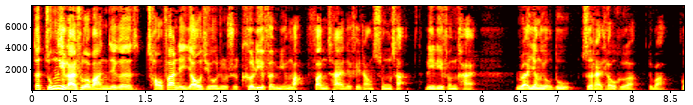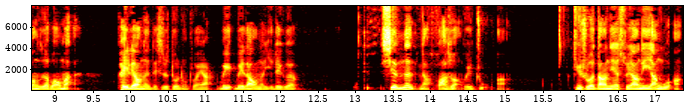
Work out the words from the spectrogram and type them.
但总体来说吧，你这个炒饭的要求就是颗粒分明嘛，饭菜的非常松散，粒粒分开，软硬有度，色彩调和，对吧？光泽饱满，配料呢得是多种多样，味味道呢以这个鲜嫩啊滑爽为主啊。据说当年隋炀帝杨广，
